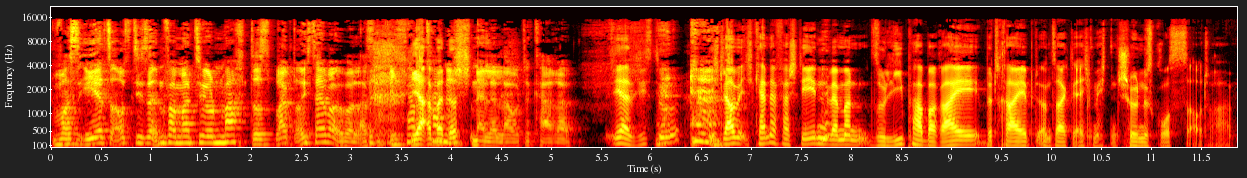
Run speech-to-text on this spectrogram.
Was ihr jetzt aus dieser Information macht, das bleibt euch selber überlassen. Ich habe Ja, aber keine das- schnelle, laute Karre. Ja, siehst du, ich glaube, ich kann ja verstehen, wenn man so Liebhaberei betreibt und sagt, ja, ich möchte ein schönes großes Auto haben.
